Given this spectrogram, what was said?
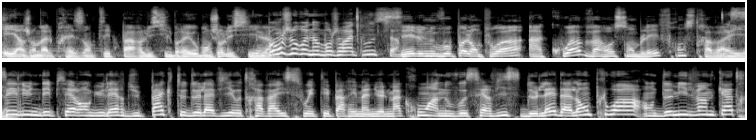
Et un journal présenté par Lucille Bréau. Bonjour Lucille. Bonjour Renaud, bonjour à tous. C'est le nouveau Pôle emploi. À quoi va ressembler France Travail C'est l'une des pierres angulaires du pacte de la vie au travail souhaité par Emmanuel Macron, un nouveau service de l'aide à l'emploi en 2024.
